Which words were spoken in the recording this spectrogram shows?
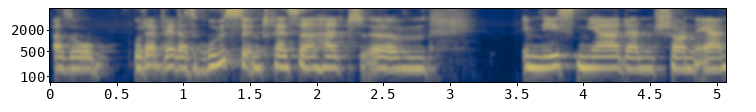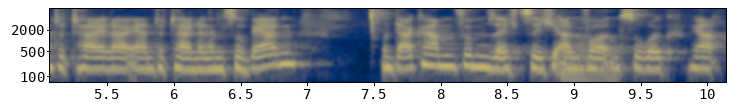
also oder wer das größte Interesse hat, ähm, im nächsten Jahr dann schon Ernteteiler, Ernteteilerin zu werden. Und da kamen 65 ja. Antworten zurück, ja.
